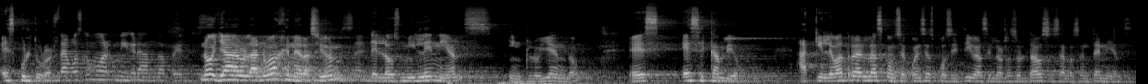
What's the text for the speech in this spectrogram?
Es cultural. Estamos como migrando apenas. No, ya la nueva generación de los millennials, incluyendo, es ese cambio. A quien le va a traer las consecuencias positivas y los resultados es a los centennials.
